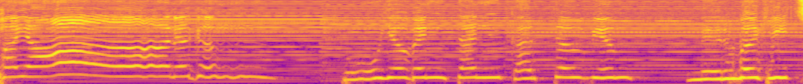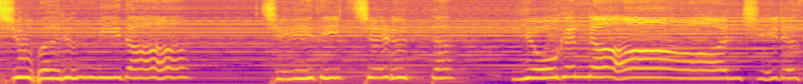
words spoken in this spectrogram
ഭയാനകം. പോയവൻ തൻ കർത്തവ്യം നിർവഹിച്ചു വരുന്നിതാ ഛേദിച്ചെടുത്ത യോഗന്നാൻ ശിരസുമായി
